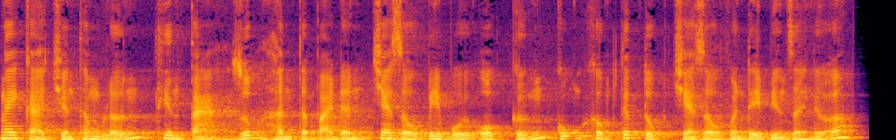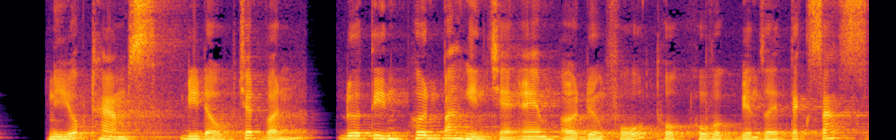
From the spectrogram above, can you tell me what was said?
ngay cả truyền thông lớn thiên tả giúp Hunter Biden che giấu bê bối ổ cứng cũng không tiếp tục che giấu vấn đề biên giới nữa. New York Times đi đầu chất vấn, đưa tin hơn 3.000 trẻ em ở đường phố thuộc khu vực biên giới Texas.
